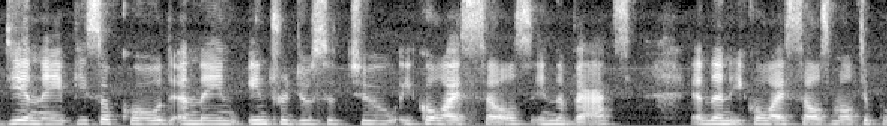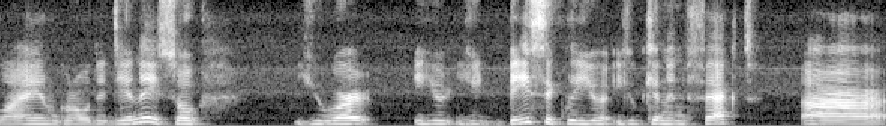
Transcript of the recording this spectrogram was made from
DNA piece of code and they introduce it to E. coli cells in the vats, and then E. coli cells multiply and grow the DNA. So you are you you basically you you can infect uh,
